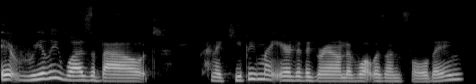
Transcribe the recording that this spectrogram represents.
it really was about kind of keeping my ear to the ground of what was unfolding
